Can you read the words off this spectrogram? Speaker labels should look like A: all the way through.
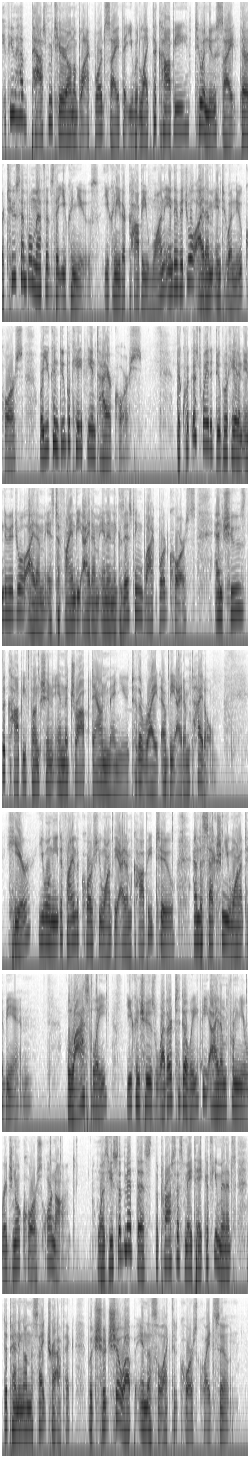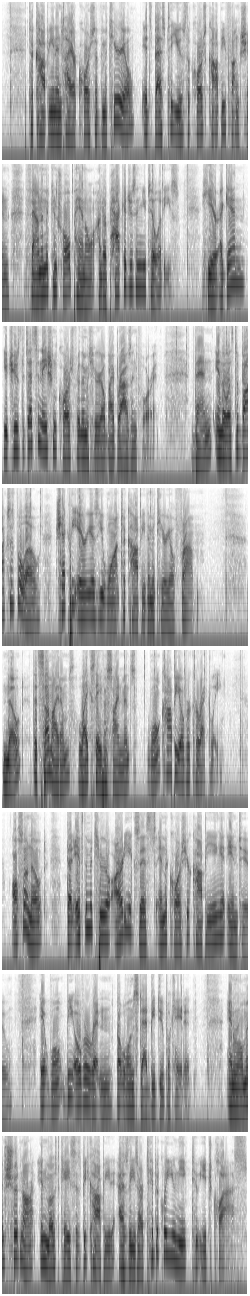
A: If you have past material on a Blackboard site that you would like to copy to a new site, there are two simple methods that you can use. You can either copy one individual item into a new course, or you can duplicate the entire course. The quickest way to duplicate an individual item is to find the item in an existing Blackboard course and choose the copy function in the drop-down menu to the right of the item title. Here, you will need to find the course you want the item copied to and the section you want it to be in. Lastly, you can choose whether to delete the item from the original course or not. Once you submit this, the process may take a few minutes depending on the site traffic, but should show up in the selected course quite soon. To copy an entire course of material, it's best to use the course copy function found in the control panel under Packages and Utilities. Here again, you choose the destination course for the material by browsing for it. Then, in the list of boxes below, check the areas you want to copy the material from. Note that some items, like save assignments, won't copy over correctly. Also note that if the material already exists in the course you're copying it into, it won't be overwritten but will instead be duplicated. Enrollment should not, in most cases, be copied as these are typically unique to each class.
